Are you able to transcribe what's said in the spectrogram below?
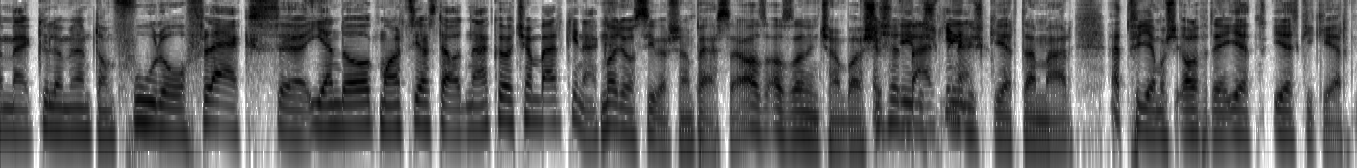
meg különben nem tudom, fúró, flex, ilyen dolgok, Marci, azt te adnál kölcsön bárkinek? Nagyon szívesen, persze, az, azzal nincsen baj. És én, is, én is kértem már. Hát figyelj, most alapvetően ilyet, ilyet kikért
